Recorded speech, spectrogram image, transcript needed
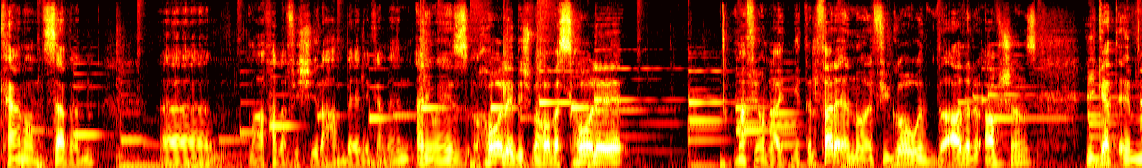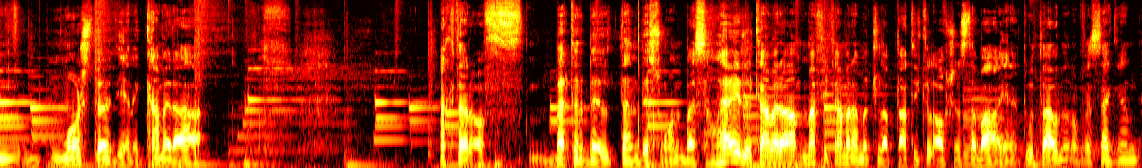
Canon 7 ما هلا في شيء راح بالي كمان. Anyways هول بيشبهوا بس هول ما فيهم light meter الفرق إنه if you go with the other options you get a more sturdy يعني كاميرا أكثر of better build than this one بس هاي الكاميرا ما في كاميرا مثلها بتعطيك ال options تبعها يعني 2000 of a second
